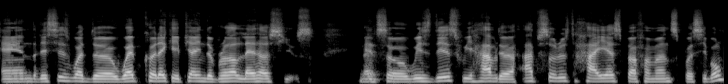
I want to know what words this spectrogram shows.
And this is what the web codec API in the browser let us use. And so with this, we have the absolute highest performance possible.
